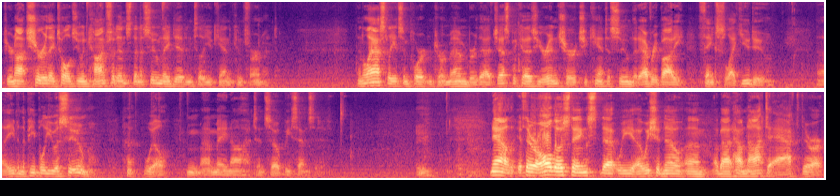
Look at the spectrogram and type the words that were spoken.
If you're not sure they told you in confidence, then assume they did until you can confirm it. And lastly, it's important to remember that just because you're in church, you can't assume that everybody thinks like you do. Uh, even the people you assume will, uh, may not, and so be sensitive. now, if there are all those things that we, uh, we should know um, about how not to act, there are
